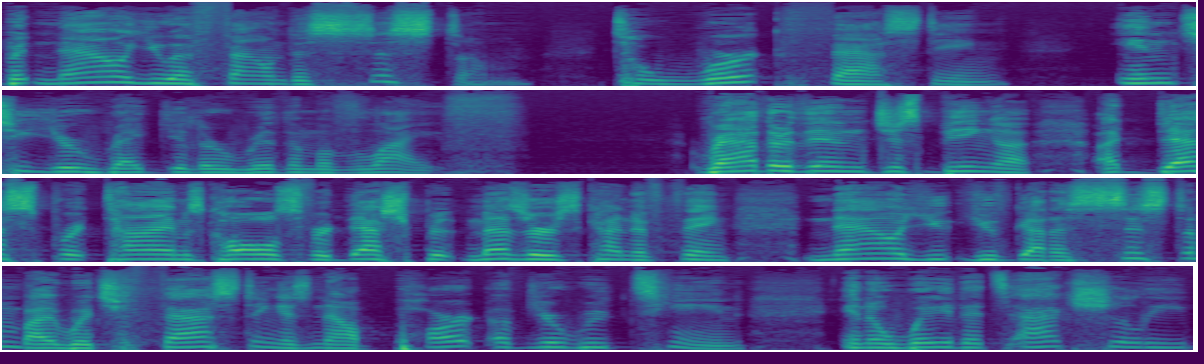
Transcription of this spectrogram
But now you have found a system to work fasting into your regular rhythm of life. Rather than just being a, a desperate times calls for desperate measures kind of thing, now you, you've got a system by which fasting is now part of your routine in a way that's actually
